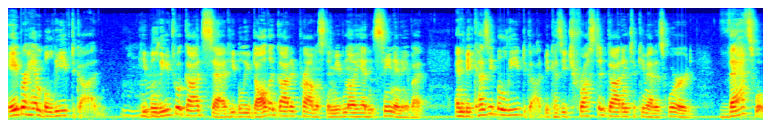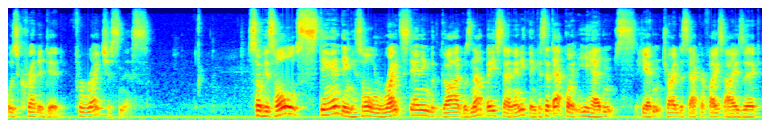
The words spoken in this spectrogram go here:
Abraham believed God. He mm-hmm. believed what God said. He believed all that God had promised him even though he hadn't seen any of it. And because he believed God, because he trusted God and took him at his word, that's what was credited for righteousness. So his whole standing, his whole right standing with God was not based on anything because at that point he hadn't he hadn't tried to sacrifice Isaac.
